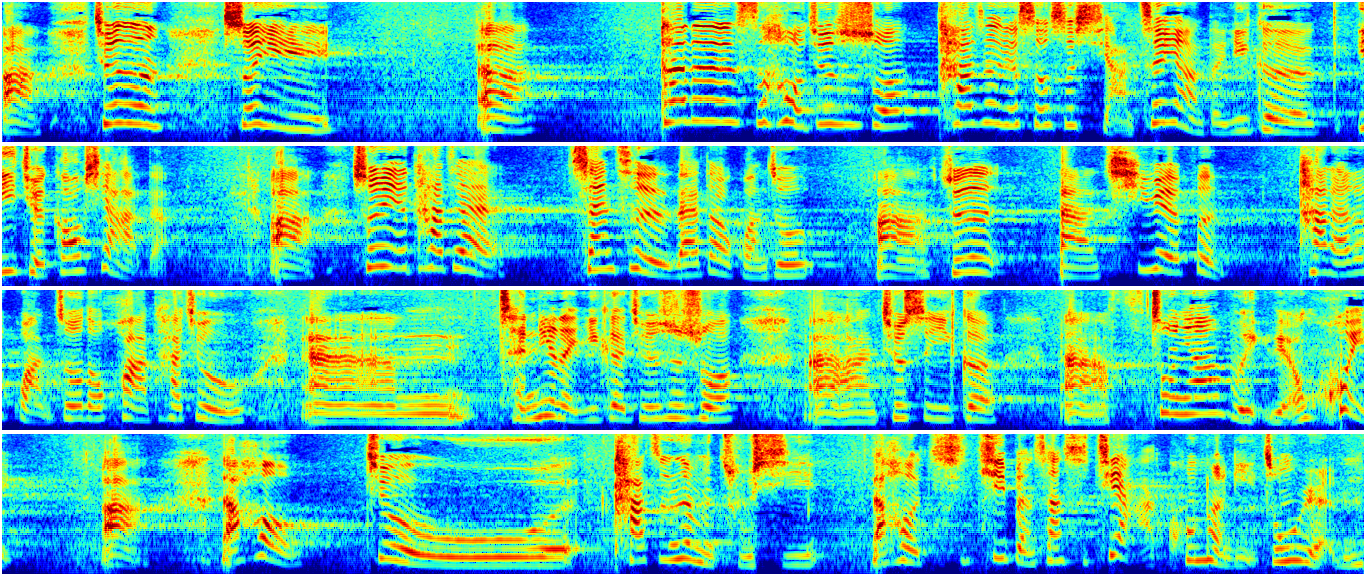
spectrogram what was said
啊，就是所以啊，他的时候就是说，他这个时候是想这样的一个一决高下的，啊，所以他在三次来到广州啊，就是啊七月份他来到广州的话，他就嗯成立了一个就是说啊就是一个啊中央委员会啊，然后。就他是任主席，然后基本上是架空了李宗仁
